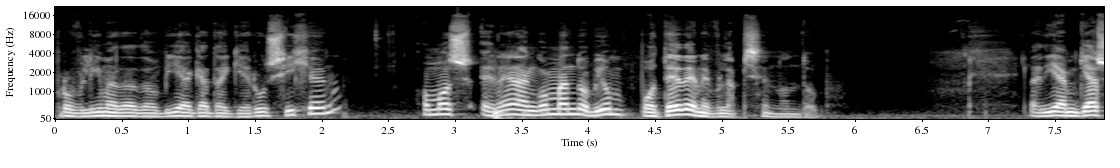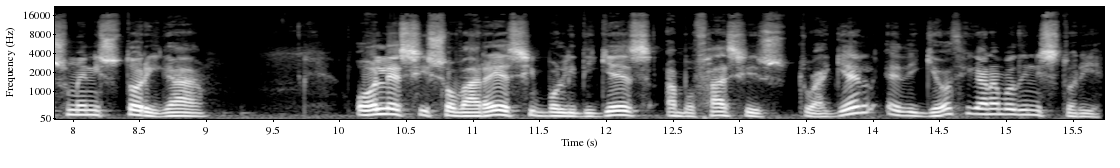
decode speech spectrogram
προβλήματα τα οποία κατά καιρούς είχε, όμως είναι ένα κόμμα το οποίο ποτέ δεν ευλάψε τον τόπο. Δηλαδή, αν πιάσουμε ιστορικά, όλες οι σοβαρές οι πολιτικές αποφάσεις του ΑΓΕΛ εδικαιώθηκαν από την ιστορία.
